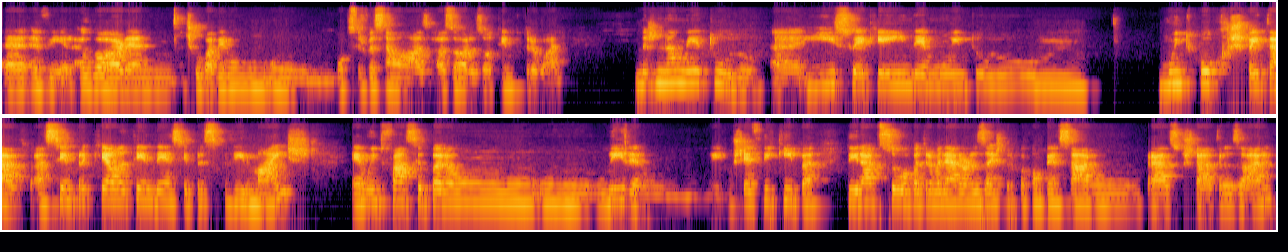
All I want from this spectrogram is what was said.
uh, haver. Agora, um, desculpa, haver um, um, uma observação às, às, horas, ao tempo de trabalho. Mas não é tudo. Uh, e isso é que ainda é muito, muito pouco respeitado. Há sempre aquela tendência para se pedir mais. É muito fácil para um, um líder, um, um chefe de equipa, ir à pessoa para trabalhar horas extra para compensar um prazo que está a atrasar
